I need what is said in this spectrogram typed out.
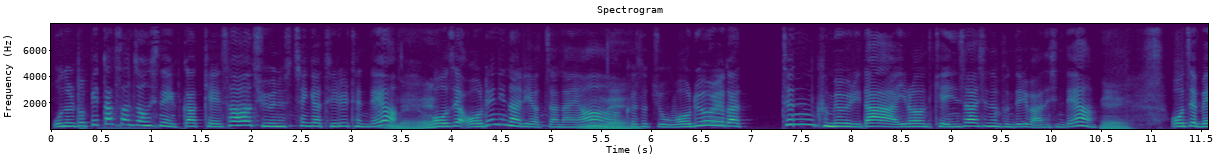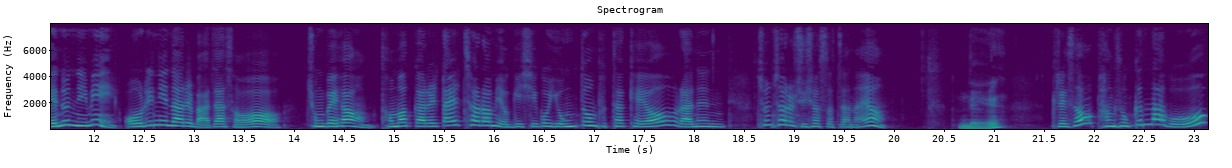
오늘도 삐딱선 정신에 입각해서 주요 뉴스 챙겨 드릴 텐데요. 네. 어제 어린이날이었잖아요. 네. 그래서 좀 월요일 같은 금요일이다 이렇게 인사하시는 분들이 많으신데요. 네. 어제 매누님이 어린이날을 맞아서 종배형 더마카를 딸처럼 여기시고 용돈 부탁해요라는 촌철을 주셨었잖아요. 네. 그래서 방송 끝나고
